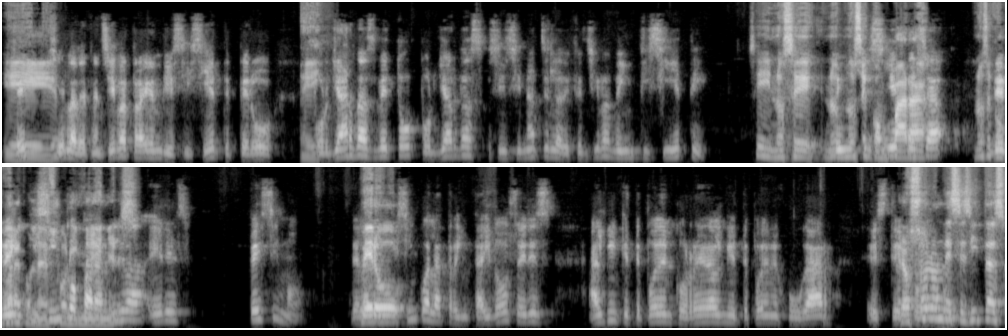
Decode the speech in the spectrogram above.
sí, eh, la defensiva traen 17, pero por yardas, Beto, por yardas, Cincinnati es la defensiva 27. Sí, no se, no, se compara, no se compara con la de 49ers. para arriba eres pésimo. De la pero, 25 a la 32 eres alguien que te pueden correr, alguien que te pueden jugar. Este, Pero solo necesitas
